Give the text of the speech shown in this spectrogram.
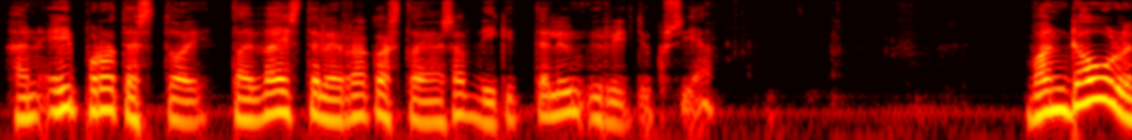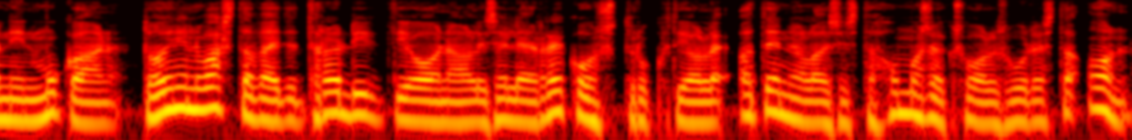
hän ei protestoi tai väistele rakastajansa vikittelyn yrityksiä. Van Dolenin mukaan toinen vastaväite traditionaaliselle rekonstruktiolle atenalaisesta homoseksuaalisuudesta on,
